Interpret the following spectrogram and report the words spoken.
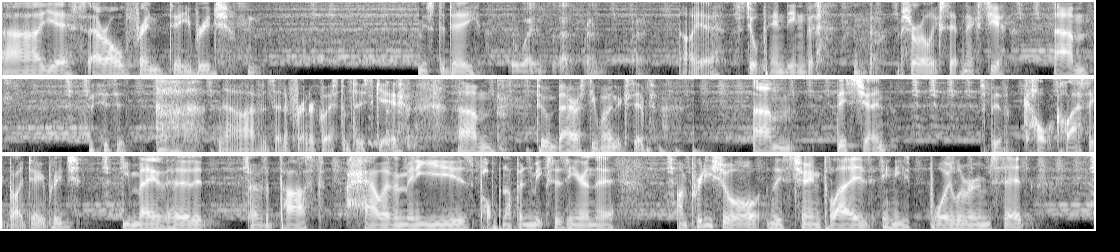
Ah, yes, our old friend dBridge. Mr. D. Still waiting for that friend request. Oh, yeah, still pending, but I'm sure he'll accept next year. Um, is it? No, I haven't sent a friend request. I'm too scared. Um, too embarrassed he won't accept. Um, this tune, it's a bit of a cult classic by dBridge. You may have heard it over the past however many years, popping up in mixes here and there. I'm pretty sure this tune plays in his Boiler Room set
